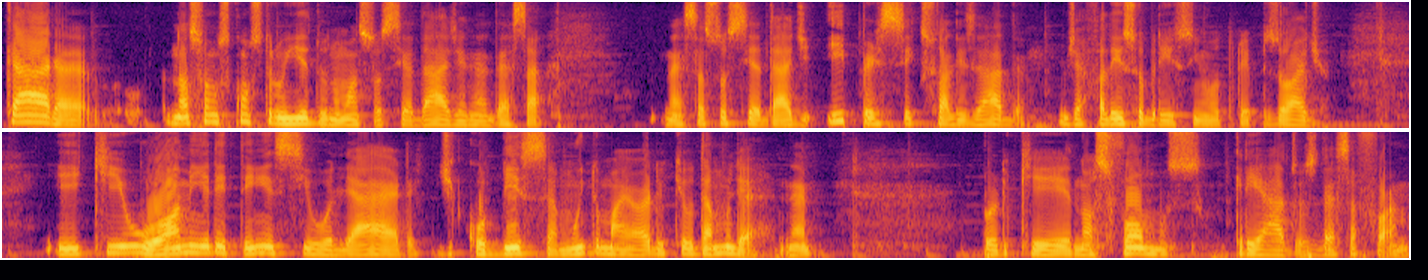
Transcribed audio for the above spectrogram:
cara, nós fomos construídos numa sociedade, né, dessa nessa sociedade hipersexualizada, já falei sobre isso em outro episódio, e que o homem ele tem esse olhar de cobiça muito maior do que o da mulher, né? Porque nós fomos criados dessa forma.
